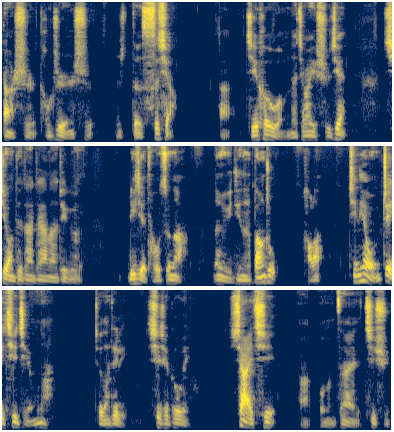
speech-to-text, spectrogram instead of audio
大师、投资人士的思想啊，结合我们的交易实践，希望对大家的这个理解投资呢，能有一定的帮助。好了，今天我们这期节目呢，就到这里，谢谢各位，下一期啊，我们再继续。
